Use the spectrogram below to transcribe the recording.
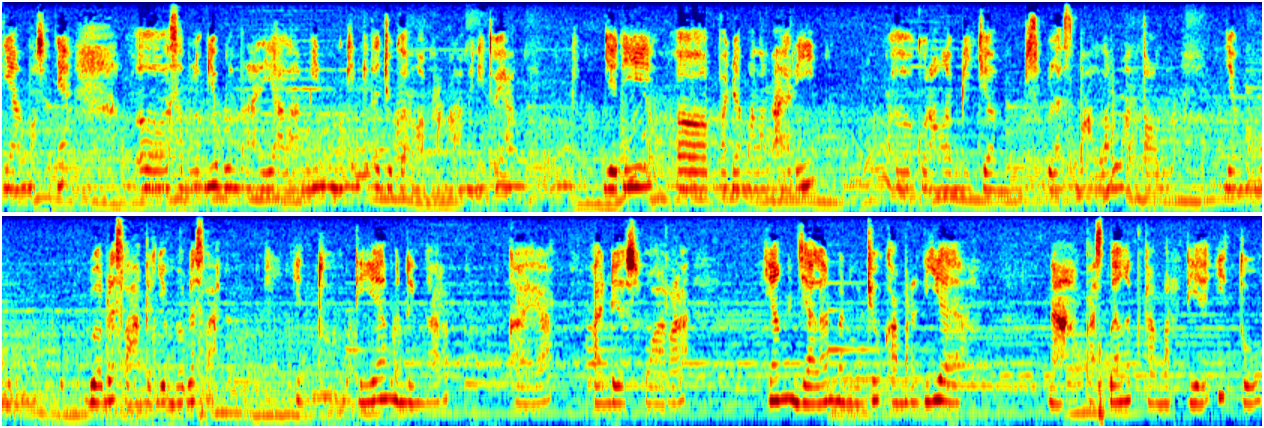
Yang maksudnya uh, sebelumnya belum pernah dialamin mungkin kita juga nggak pernah ngalamin itu ya. Jadi uh, pada malam hari uh, kurang lebih jam 11 malam atau jam 12 lah hampir jam 12 lah itu dia mendengar kayak ada suara yang jalan menuju kamar dia. Nah pas banget kamar dia itu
